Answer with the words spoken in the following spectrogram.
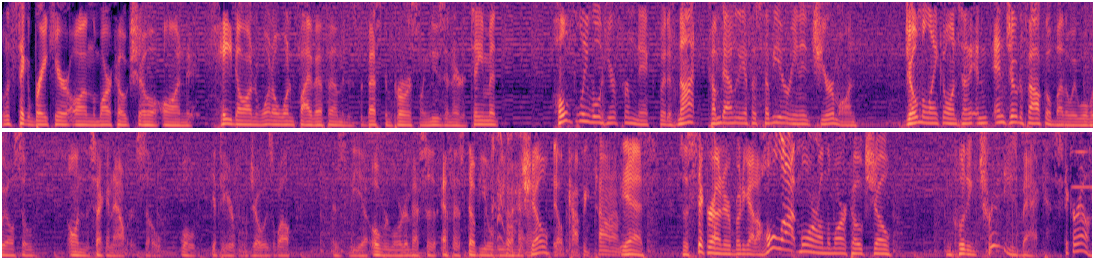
Let's take a break here on the Mark Hoke Show on KDAWN 1015 FM. And It is the best in pro wrestling news and entertainment. Hopefully, we'll hear from Nick, but if not, come down to the FSW Arena and cheer him on. Joe Malenko on Sunday, and, and Joe DeFalco, by the way, will be also on the second hour. So, we'll get to hear from Joe as well as the uh, overlord of S- FSW will be on the show. El Capitan. Yes. So stick around, everybody. Got a whole lot more on the Mark Hoke Show, including Trinity's back. Stick around.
